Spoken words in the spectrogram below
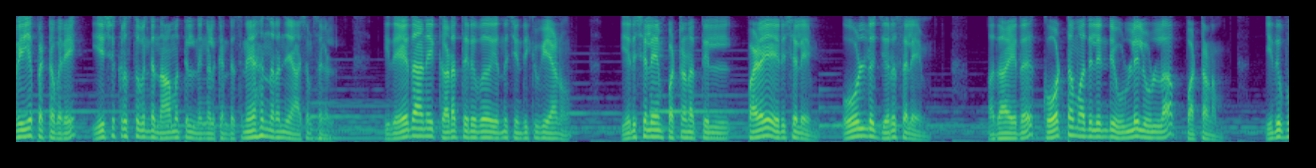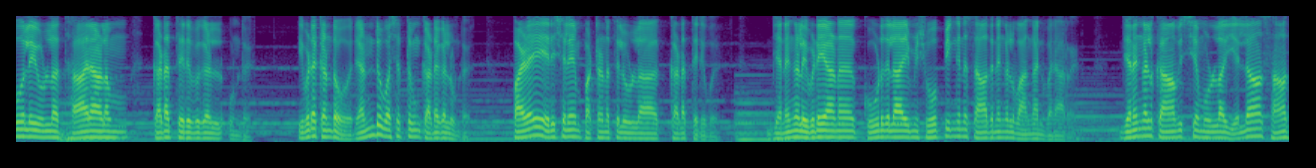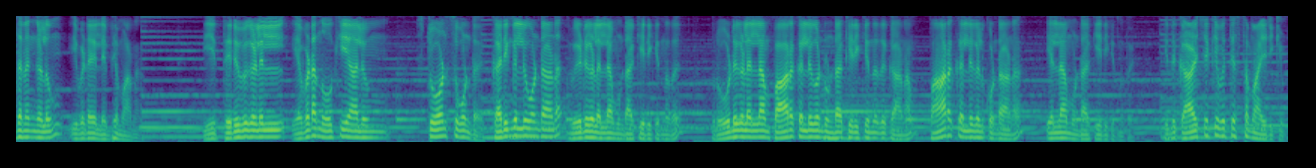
പ്രിയപ്പെട്ടവരെ യേശുക്രിസ്തുവിന്റെ നാമത്തിൽ നിങ്ങൾക്ക് എന്റെ സ്നേഹം നിറഞ്ഞ ആശംസകൾ. ഇതേതാണ് ഈ കടത്തെരുവ് എന്ന് ചിന്തിക്കുകയാണോ? എരുശലേം പട്ടണത്തിൽ പഴയ എരുശലേം ഓൾഡ് ജെറുസലേം അതായത് കോട്ടമതിലിന്റെ ഉള്ളിലുള്ള പട്ടണം. ഇതുപോലെയുള്ള ധാരാളം കടത്തെരുവുകൾ ഉണ്ട്. ഇവിടെ കണ്ടോ രണ്ടു വശത്തും കടകളുണ്ട്. പഴയ എരുശലേം പട്ടണത്തിലുള്ള കടത്തെരുവ്. ജനങ്ങൾ ഇവിടെയാണ് കൂടുതലായും ഷോപ്പിങ്ങിന് സാധനങ്ങൾ വാങ്ങാൻ വരാറ്? ജനങ്ങൾക്ക് ആവശ്യമുള്ള എല്ലാ സാധനങ്ങളും ഇവിടെ ലഭ്യമാണ്. ഈ തെരുവുകളിൽ എവിടെ നോക്കിയാലും സ്റ്റോൺസ് കൊണ്ട് കരിങ്കല്ലുകൊണ്ടാണ് വീടുകളെല്ലാം ഉണ്ടാക്കിയിരിക്കുന്നത്. റോഡുകളെല്ലാം പാറക്കല്ല് കൊണ്ട് ഉണ്ടാക്കിയിരിക്കുന്നത് കാണാം. പാറക്കല്ലുകൾ കൊണ്ടാണ് എല്ലാം ഉണ്ടാക്കിയിരിക്കുന്നത്. ഇത് കാഴ്ചയ്ക്ക് വ്യത്യസ്തമായിരിക്കും.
